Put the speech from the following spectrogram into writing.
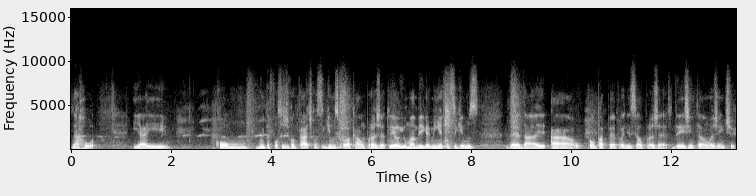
na rua. E aí, com muita força de vontade, conseguimos colocar um projeto. Eu e uma amiga minha conseguimos é, dar a, o pontapé para iniciar o projeto. Desde então, a gente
